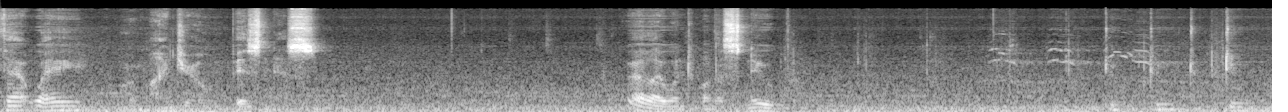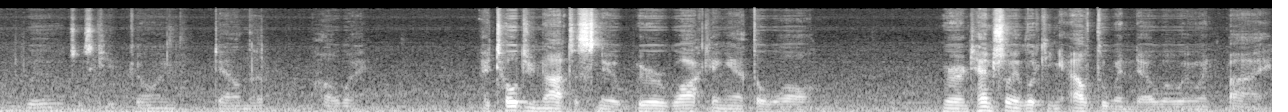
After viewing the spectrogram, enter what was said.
That way or mind your own business? Well, I wouldn't want to snoop. Do, do, do, do. We'll just keep going down the hallway. I told you not to snoop. We were walking at the wall. We were intentionally looking out the window while we went by.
